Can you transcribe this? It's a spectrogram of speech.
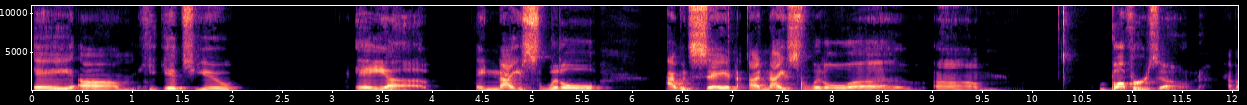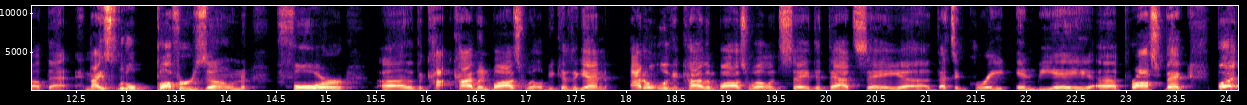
a um he gives you a uh a nice little I would say an, a nice little uh, um, buffer zone. How about that? A nice little buffer zone for uh, the Ky- Kylan Boswell. Because again, I don't look at Kylan Boswell and say that that's a uh, that's a great NBA uh, prospect, but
